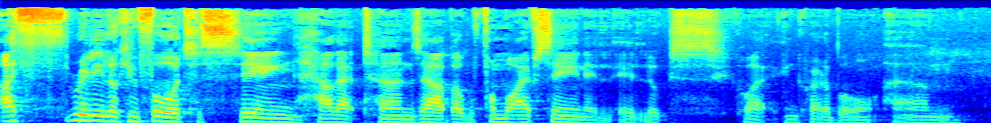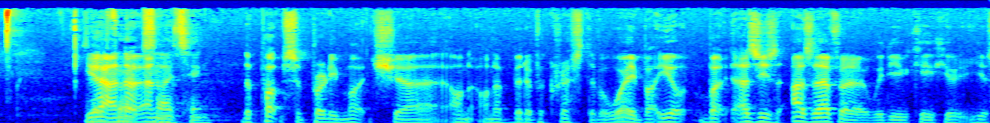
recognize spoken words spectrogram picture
I'm th- really looking forward to seeing how that turns out. But from what I've seen, it, it looks quite incredible. Um, so Yeah, and- very and- exciting. The pups are pretty much uh, on on a bit of a crest of a wave. But you but as is, as ever with you, Keith, you're, you're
